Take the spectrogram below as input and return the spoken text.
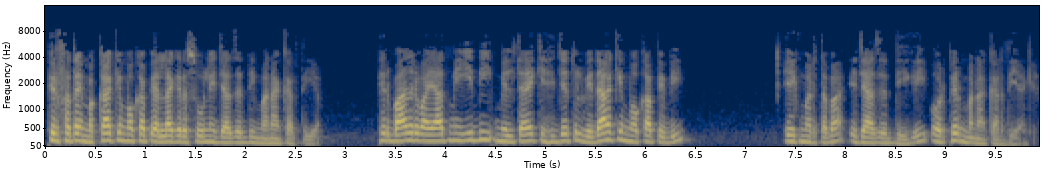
پھر فتح مکہ کے موقع پہ اللہ کے رسول نے اجازت دی، منع کر دیا۔ پھر بعض روایات میں یہ بھی ملتا ہے کہ حجت الوداع کے موقع پہ بھی ایک مرتبہ اجازت دی گئی اور پھر منع کر دیا گیا۔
